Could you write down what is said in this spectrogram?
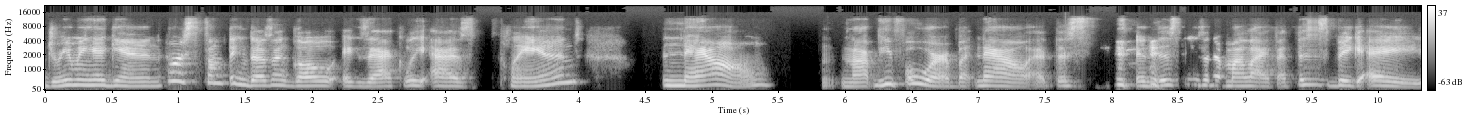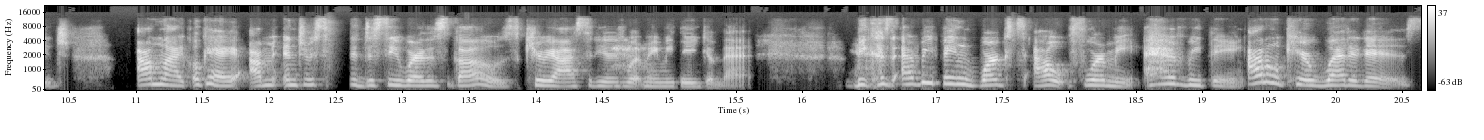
dreaming again. Or something doesn't go exactly as planned. Now, not before, but now at this in this season of my life, at this big age, I'm like, okay, I'm interested to see where this goes. Curiosity is what made me think of that. Because everything works out for me. Everything. I don't care what it is.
